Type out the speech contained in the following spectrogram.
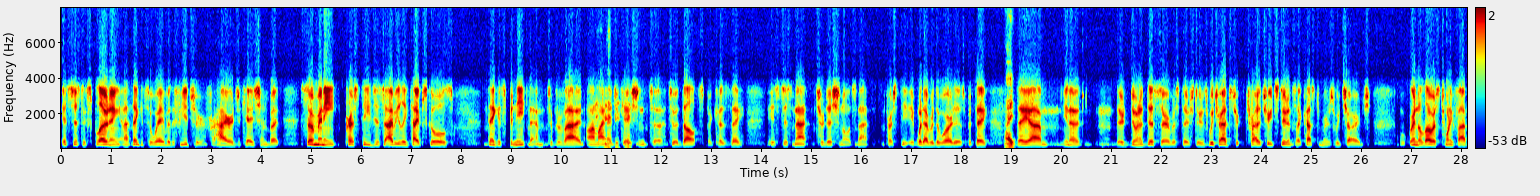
it's just exploding, and I think it's a wave of the future for higher education. But so many prestigious Ivy League type schools think it's beneath them to provide online education to to adults because they it's just not traditional. It's not prestige, whatever the word is, but they right. they um you know they're doing a disservice to their students. We try to tr- try to treat students like customers. We charge. We're in the lowest 25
